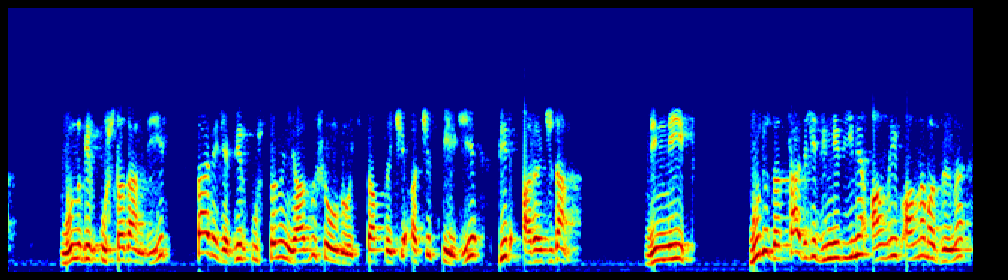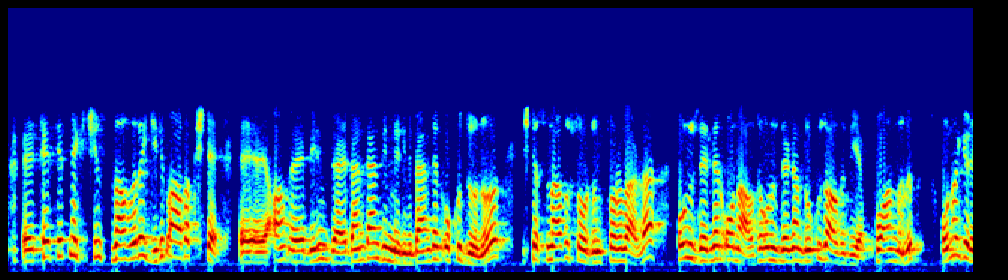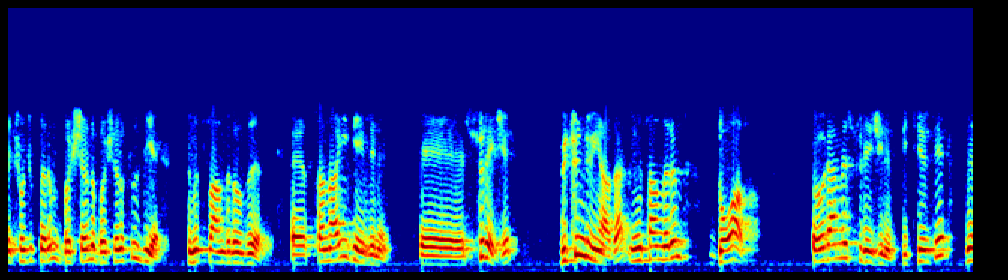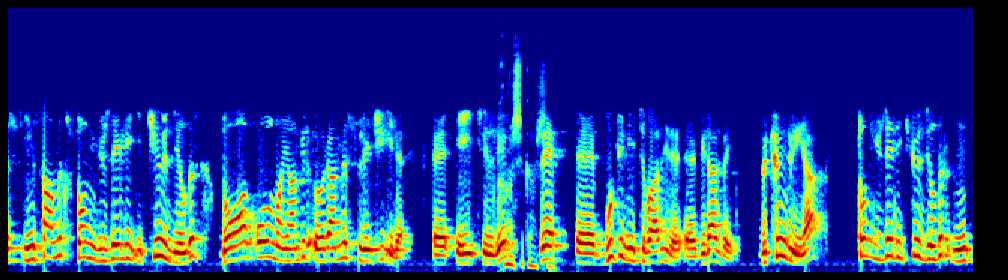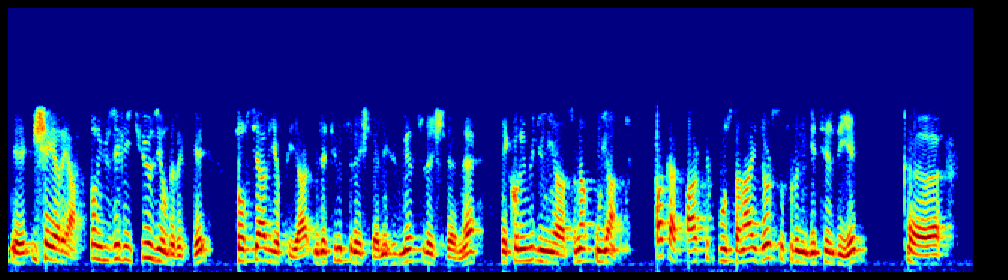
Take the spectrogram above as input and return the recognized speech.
bunu bir ustadan değil sadece bir ustanın yazmış olduğu kitaptaki açık bilgiyi bir aracıdan dinleyip bunu da sadece dinlediğini anlayıp anlamadığını e, test etmek için sınavlara girip aa bak işte e, an, e, benim e, benden dinlediğini, benden okuduğunu işte sınavda sorduğum sorularla 10 üzerinden 10 aldı, 10 üzerinden 9 aldı diye puanlanıp ona göre çocukların başarılı başarısız diye sınıflandırıldığı e, sanayi devrimi e, süreci bütün dünyada insanların doğal öğrenme sürecini bitirdi ve insanlık son 150-200 yıldır doğal olmayan bir öğrenme süreci ile e, eğitildi. Karşı Ve e, bugün itibariyle e, Bilal Bey bütün dünya son 150-200 yıldır e, işe yarayan, son 150-200 yıldır ki sosyal yapıya, üretim süreçlerine, hizmet süreçlerine, ekonomi dünyasına uyan. Fakat artık bu sanayi 4.0'ın getirdiği e,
